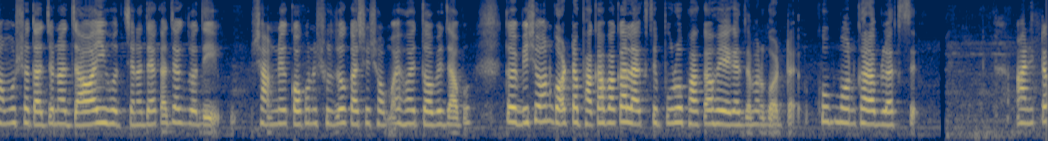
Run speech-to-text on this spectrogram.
সমস্যা, তার জন্য আর যাওয়াই হচ্ছে না। দেখা যাক যদি সামনে কখনো সুযোগ আসে, সময় হয় তবে যাব। তবে ভীষণ ঘরটা ফাঁকা ফাঁকা লাগছে, পুরো ফাঁকা হয়ে গেছে আমার ঘরটা। খুব মন খারাপ লাগছে। আরেকটা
